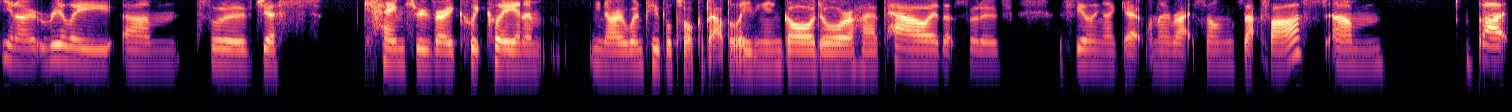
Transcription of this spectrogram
you know, really um, sort of just came through very quickly. And um, you know, when people talk about believing in God or a higher power, that's sort of the feeling I get when I write songs that fast. Um, but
